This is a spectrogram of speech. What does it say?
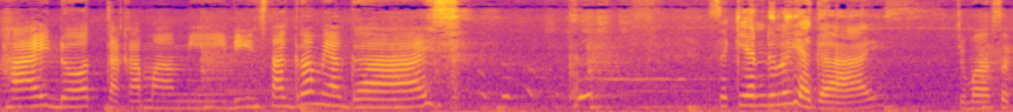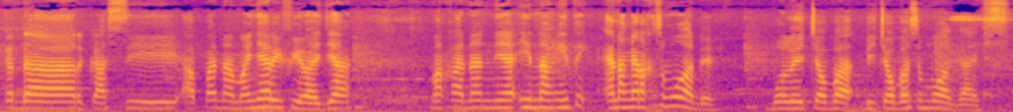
Hai dot kakak mami di Instagram ya guys. Sekian dulu ya guys. Cuma sekedar kasih apa namanya review aja. Makanannya Inang itu enak-enak semua deh. Boleh coba dicoba semua guys.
